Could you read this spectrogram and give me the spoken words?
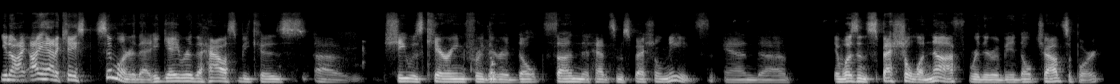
You know, I, I, had a case similar to that. He gave her the house because uh, she was caring for their adult son that had some special needs, and uh, it wasn't special enough where there would be adult child support.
